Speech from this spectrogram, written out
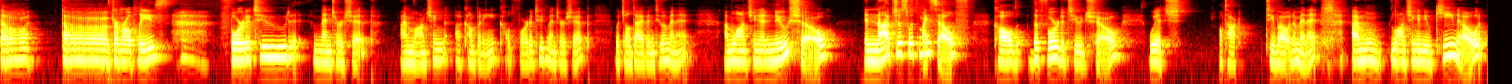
drum roll please Fortitude Mentorship. I'm launching a company called Fortitude Mentorship, which I'll dive into in a minute. I'm launching a new show, and not just with myself, called The Fortitude Show, which I'll talk to you about in a minute. I'm launching a new keynote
